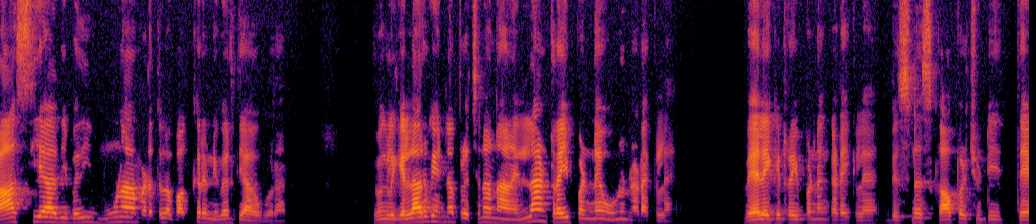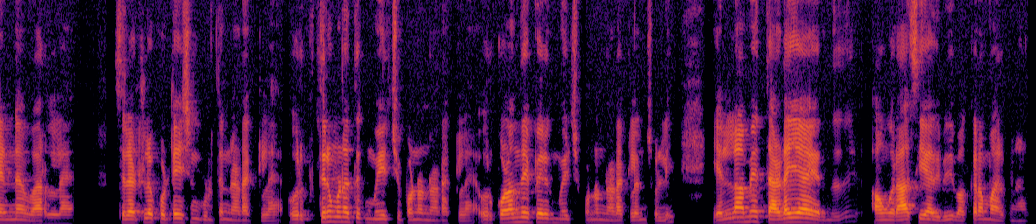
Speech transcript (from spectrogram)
ராசியாதிபதி மூணாம் இடத்துல வக்கர நிவர்த்தி ஆக போறாரு. இவங்களுக்கு எல்லாருக்கும் என்ன பிரச்சனை நான் எல்லாம் ட்ரை பண்ணேன் ஒன்றும் நடக்கல. வேலைக்கு ட்ரை பண்ண கிடைக்கல. பிஸ்னஸ்க்கு ஆப்பர்ச்சுனிட்டி தேடின வரல. சில இடத்துல கொட்டேஷன் கொடுத்து நடக்கல. ஒரு திருமணத்துக்கு முயற்சி பண்ண நடக்கல. ஒரு குழந்தை பேருக்கு முயற்சி பண்ண நடக்கலன்னு சொல்லி எல்லாமே தடையா இருந்தது. அவங்க ராசியாதிபதி வக்கரமா இருக்கனால.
